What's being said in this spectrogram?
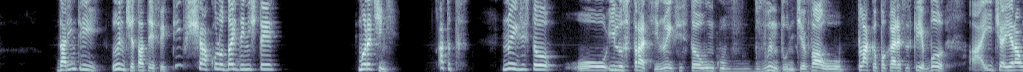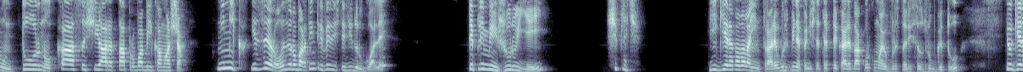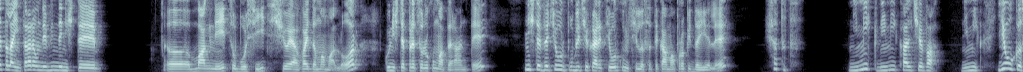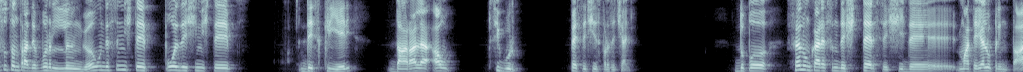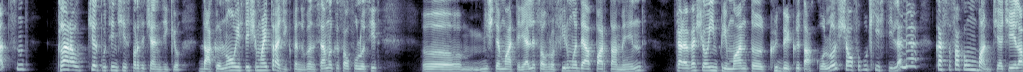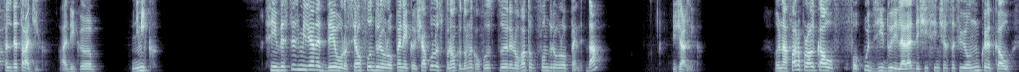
dar intri în cetate efectiv și acolo dai de niște mărăcini. Atât. Nu există o ilustrație, nu există un cuvânt, un ceva, o placă pe care să scrie, bă, aici era un turn, o casă și arăta probabil cam așa. Nimic, e zero, zero bar. Te intri, vezi niște ziduri goale, te plimbi în jurul ei și pleci. E ghereta de la intrare, urci bine pe niște trepte care dacă oricum ai o vârstă risc să-ți rup gâtul. E o gheretă la intrare unde vinde niște uh, magneți obosiți și ăia vai de mama lor, cu niște prețuri oricum aberante niște wc publice care ți oricum ți să te cam apropii de ele și atât. Nimic, nimic altceva. Nimic. E o căsuță într-adevăr lângă unde sunt niște poze și niște descrieri, dar alea au, sigur, peste 15 ani. După felul în care sunt de șterse și de materialul printat, sunt clar au cel puțin 15 ani, zic eu. Dacă nu au, este și mai tragic, pentru că înseamnă că s-au folosit uh, niște materiale sau vreo firmă de apartament care avea și o imprimantă cât de cât acolo și au făcut chestiile alea ca să facă un ban, ceea ce e la fel de tragic. Adică nimic. Se investesc milioane de euro, se iau fonduri europene, că și acolo spuneau că, domnule, că au fost renovate cu fonduri europene, da? Jalnic. În afară, probabil că au făcut zidurile alea, deși, sincer să fiu, eu nu cred că au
